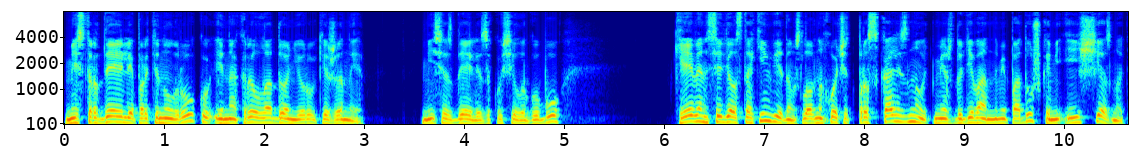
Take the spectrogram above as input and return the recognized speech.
Мистер Дейли протянул руку и накрыл ладонью руки жены. Миссис Дейли закусила губу — Кевин сидел с таким видом, словно хочет проскользнуть между диванными подушками и исчезнуть.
